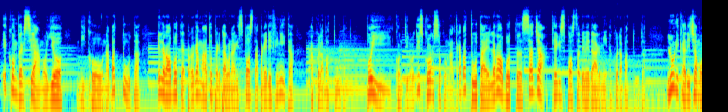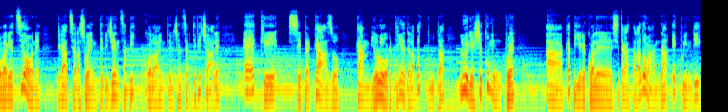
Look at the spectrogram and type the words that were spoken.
e conversiamo. Io dico una battuta e il robot è programmato per dare una risposta predefinita a quella battuta. Poi continuo il discorso con un'altra battuta e il robot sa già che risposta deve darmi a quella battuta. L'unica, diciamo, variazione, grazie alla sua intelligenza piccola, intelligenza artificiale, è che se per caso cambio l'ordine della battuta, lui riesce comunque a capire quale si tratta la domanda e quindi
